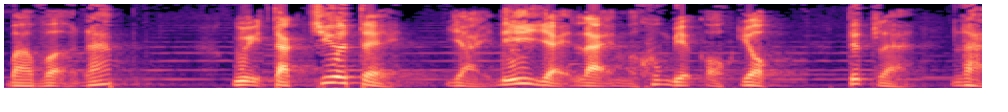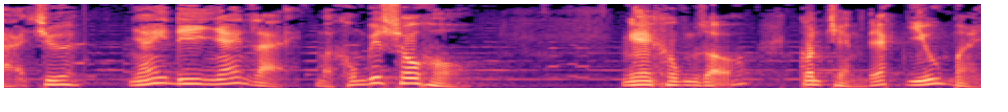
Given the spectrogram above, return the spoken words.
Bà vợ đáp, Ngụy tặc chưa tể, Giải đi giải lại mà không biết ọc dọc, Tức là lạ chưa? Nháy đi nháy lại mà không biết xấu hổ. Nghe không rõ, Con chàng đét nhíu mày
